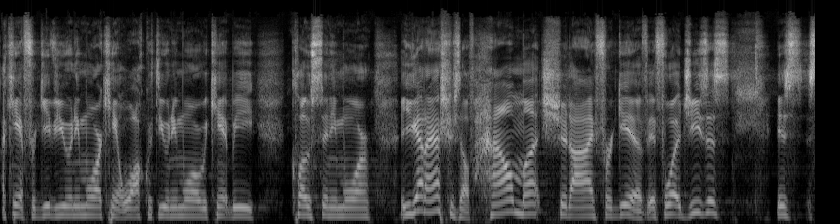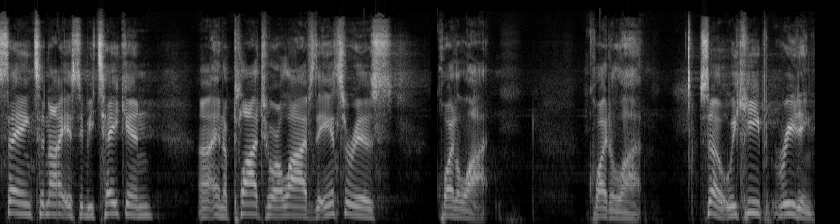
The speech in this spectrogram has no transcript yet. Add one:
I can't forgive you anymore. I can't walk with you anymore. We can't be close anymore. You got to ask yourself, how much should I forgive? If what Jesus is saying tonight is to be taken uh, and applied to our lives? The answer is quite a lot. Quite a lot. So we keep reading.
